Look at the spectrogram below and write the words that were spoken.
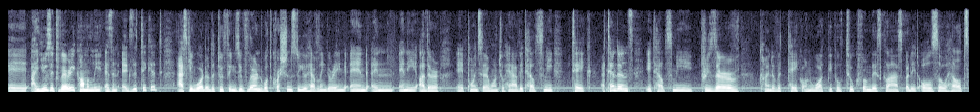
uh, I use it very commonly as an exit ticket, asking what are the two things you've learned, what questions do you have lingering, and, and any other uh, points that I want to have. It helps me take attendance, it helps me preserve kind of a take on what people took from this class, but it also helps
